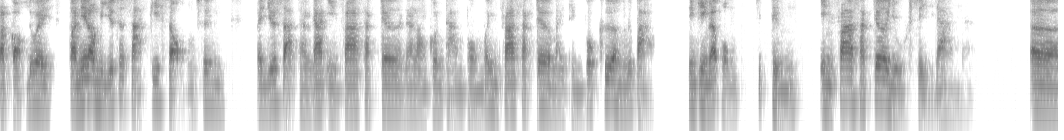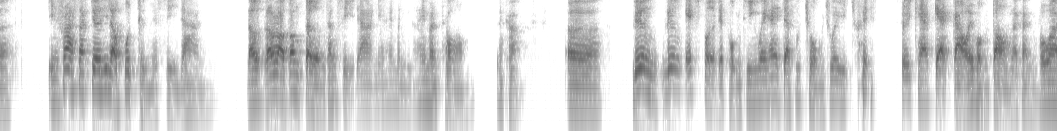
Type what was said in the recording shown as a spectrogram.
ประกอบด้วย ตอนนี้เรามียุทธศาสตร์ที่ 2 ซึ่งเป็นยุทธศาสตร์ทางด้าน infrastructure นะหลายคนถามผมว่า infrastructure หมายถึงพวกเครื่องหรือเปล่า จริงๆแล้วผมคิดถึง infrastructure อยู่ 4 ด้านนะ อ่อ infrastructure ที่เราพูดถึงเนี่ยสี่ด้าน แล้วแล้วเราต้องเติมทั้งสี่ด้านเนี้ให้มันให้มันพร้อมนะครับเอ่อเรื่องเรื่อง expert เดี๋ยวผมทิ้งไว้ให้อาจารย์ผู้ชงช่วยช่วยช่วยแคะแกะเกาให้ผมตอบแล้วกัน เพราะว่า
